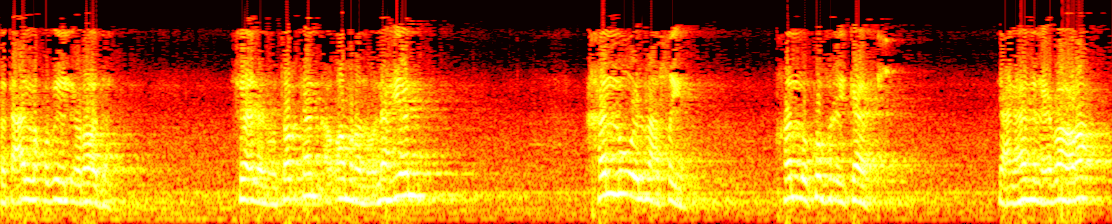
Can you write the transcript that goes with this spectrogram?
تتعلق به الإرادة فعلا وتركا أو أمرا ونهيا. خلوا المعصية خلوا كفر الكافر. يعني هذه العبارة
